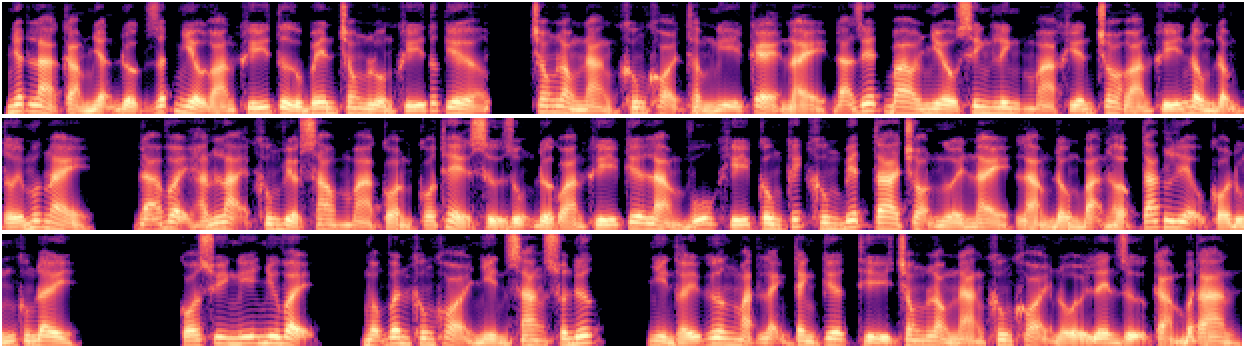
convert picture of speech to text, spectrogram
Nhất là cảm nhận được rất nhiều oán khí từ bên trong luồng khí tức kia, trong lòng nàng không khỏi thầm nghĩ kẻ này đã giết bao nhiêu sinh linh mà khiến cho oán khí nồng đậm tới mức này, đã vậy hắn lại không việc sao mà còn có thể sử dụng được oán khí kia làm vũ khí công kích không biết ta chọn người này làm đồng bạn hợp tác liệu có đúng không đây? Có suy nghĩ như vậy mậu vân không khỏi nhìn sang xuân đức, nhìn thấy gương mặt lạnh tanh kia thì trong lòng nàng không khỏi nổi lên dự cảm bất an.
